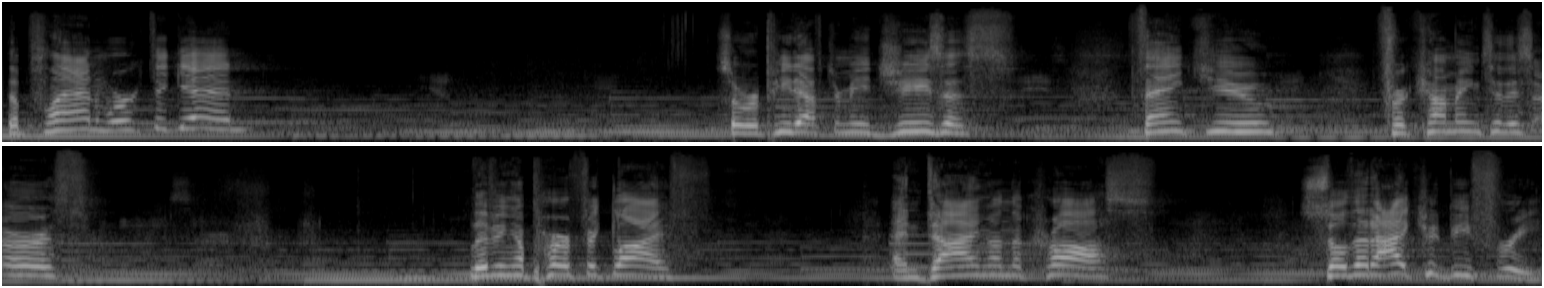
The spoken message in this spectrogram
The plan worked again. So repeat after me Jesus, thank you for coming to this earth, living a perfect life, and dying on the cross so that I could be free.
